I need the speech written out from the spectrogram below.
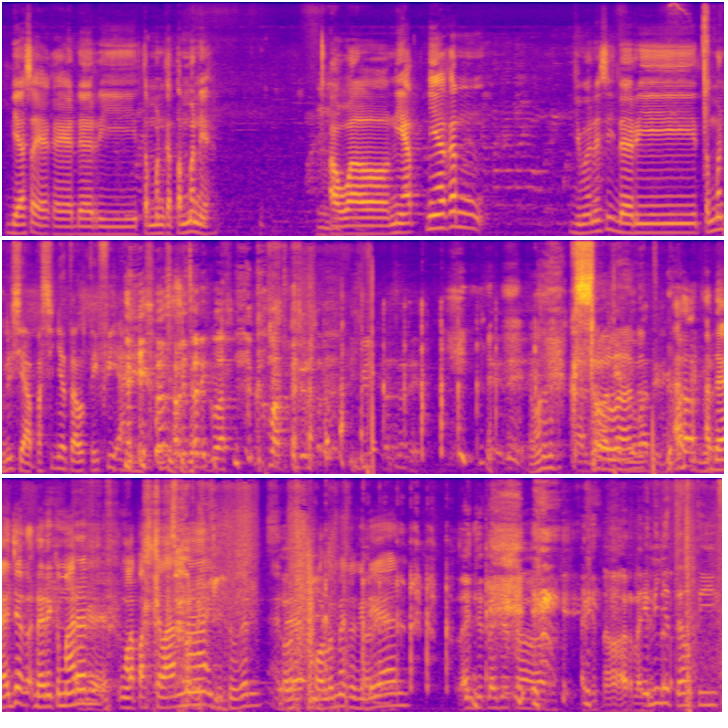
biasa ya kayak dari teman ke teman ya. Awal niatnya kan gimana sih dari teman? Ini siapa sih nyetel TV aja? sorry sorry gua gua mati dulu. Ya. Emang Kesel banget. Ah, ada aja kok dari kemarin ngelepas celana gitu kan. Ada volumenya kegedean. Lanjut lanjut Nor. Lanjut Nor, lanjut. Ini Nor. nyetel TV.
